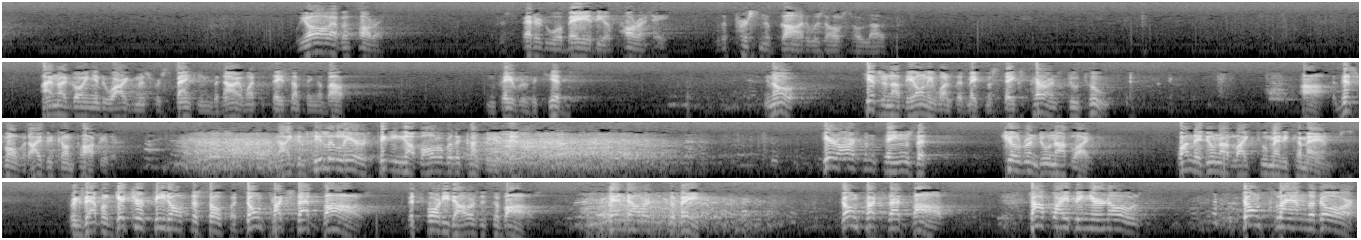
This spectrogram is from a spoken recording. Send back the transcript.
We all have authority. It's better to obey the authority of the person of God who is also loved. I'm not going into arguments for spanking, but now I want to say something about in favor of the kids. You know, kids are not the only ones that make mistakes. Parents do too. Ah, this moment, I become popular. And I can see little ears picking up all over the country at this. Here are some things that children do not like. One, they do not like too many commands. For example, get your feet off the sofa. Don't touch that vase. If it's $40, it's a vase. $10, it's a vase. Don't touch that vase. Stop wiping your nose. Don't slam the door.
